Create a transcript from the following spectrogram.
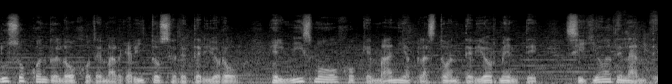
Incluso cuando el ojo de Margarito se deterioró, el mismo ojo que Manny aplastó anteriormente, siguió adelante.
